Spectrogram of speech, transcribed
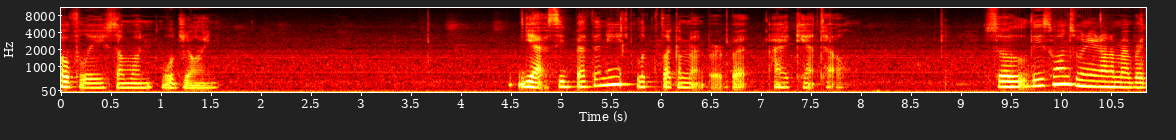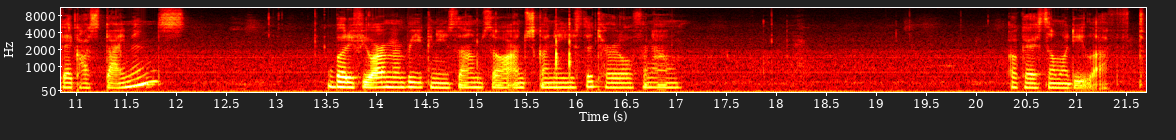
hopefully someone will join yeah see Bethany looks like a member but I can't tell so these ones when you're not a member they cost diamonds but if you are a member, you can use them. So I'm just going to use the turtle for now. Okay, somebody left.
